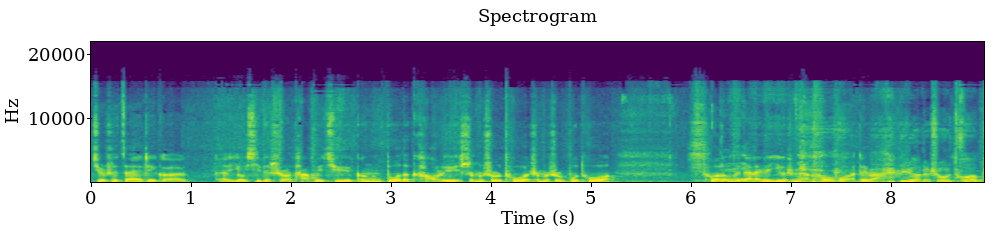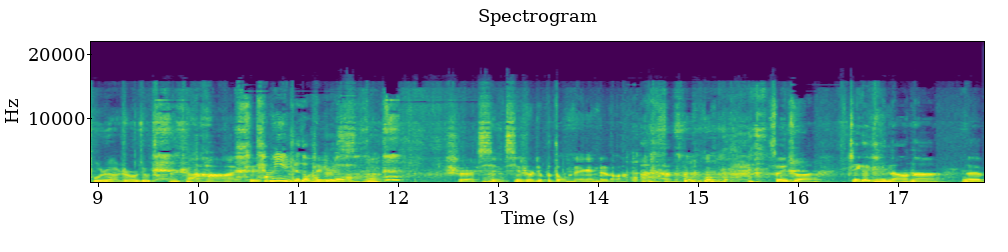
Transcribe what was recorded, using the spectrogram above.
就是在这个呃游戏的时候，他会去更多的考虑什么时候拖，什么时候不拖。脱了会带来一个什么样的后果，对吧？热的时候脱，不热的时候就穿上。啊，这他们一直都很这个热。是新新手就不懂这个，你知道吗？所以说这个异能呢，呃，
